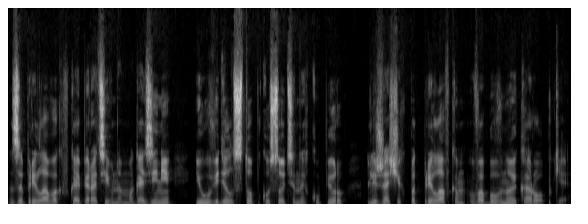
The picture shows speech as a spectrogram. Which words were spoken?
за прилавок в кооперативном магазине и увидел стопку сотенных купюр, лежащих под прилавком в обувной коробке.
